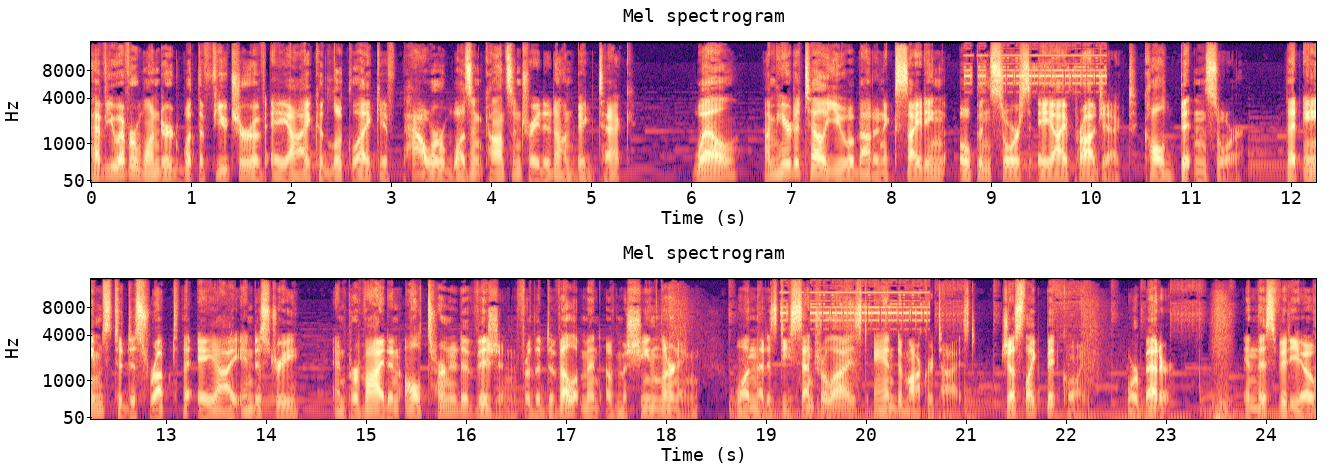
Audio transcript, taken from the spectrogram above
Have you ever wondered what the future of AI could look like if power wasn't concentrated on big tech? Well, I'm here to tell you about an exciting open source AI project called Bittensor that aims to disrupt the AI industry and provide an alternative vision for the development of machine learning, one that is decentralized and democratized, just like Bitcoin, or better. In this video,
